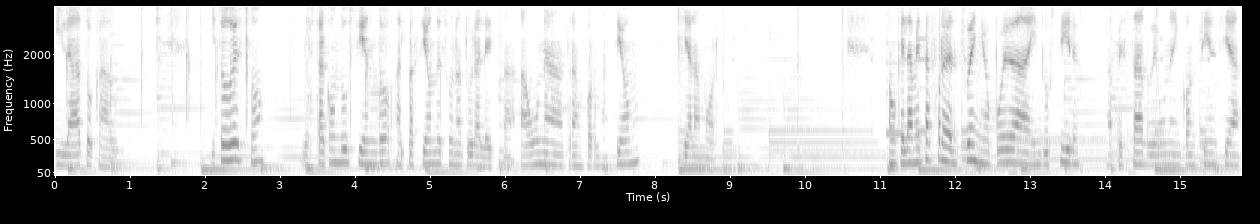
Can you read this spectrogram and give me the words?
y la ha tocado. Y todo eso lo está conduciendo a la pasión de su naturaleza, a una transformación y al amor. Aunque la metáfora del sueño pueda inducir, a pesar de una inconsciencia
